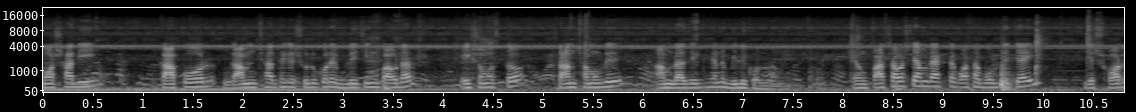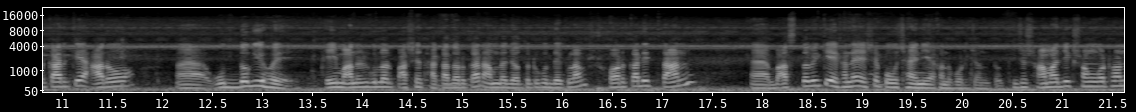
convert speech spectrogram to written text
মশারি, কাপড়, গামছা থেকে শুরু করে ব্লিচিং পাউডার এই সমস্ত ত্রাণ সামগ্রী আমরা এখানে বিলি করলাম। এবং পাশাপাশি আমরা একটা কথা বলতে চাই যে সরকারকে আরও উদ্যোগী হয়ে এই মানুষগুলোর পাশে থাকা দরকার। আমরা যতটুকু দেখলাম সরকারি ত্রাণ বাস্তবিকই এখানে এসে পৌঁছায়নি এখনও পর্যন্ত। কিছু সামাজিক সংগঠন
